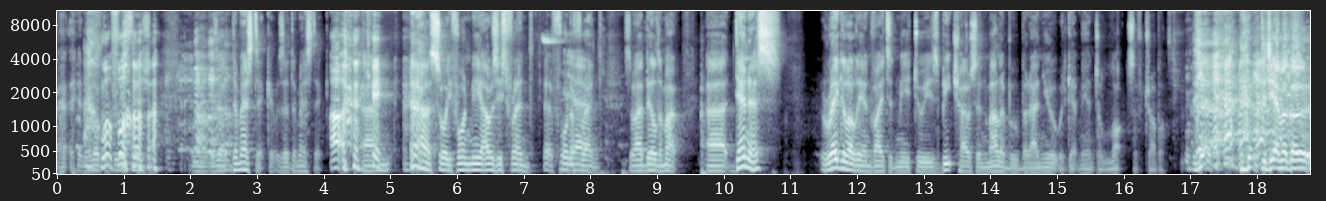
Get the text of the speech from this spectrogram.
in a local What police for? station. It was a domestic. It was a domestic. oh, okay. so he phoned me. I was his friend. Phone Yeah. a friend. So I bailed him out. Uh, Dennis regularly invited me to his beach house in Malibu, but I knew it would get me into lots of trouble. Did you ever go?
